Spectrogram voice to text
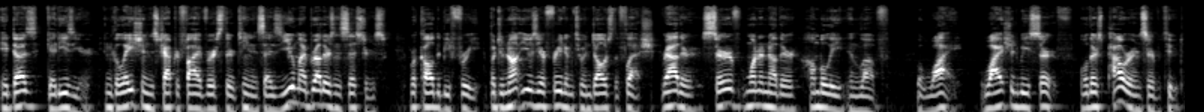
it does get easier. In Galatians chapter 5 verse 13 it says, "You my brothers and sisters, were called to be free, but do not use your freedom to indulge the flesh. Rather, serve one another humbly in love." But why? Why should we serve? Well, there's power in servitude.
